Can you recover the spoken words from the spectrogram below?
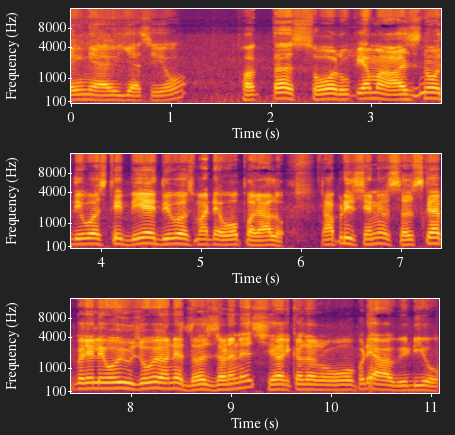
લઈને આવી ગયા છે એવો ફક્ત સો રૂપિયામાં આજનો દિવસથી બે દિવસ માટે ઓફર હાલો આપણી ચેનલ સબસ્ક્રાઈબ કરેલી હોવી જોઈએ અને દસ જણાને શેર કરવો પડે આ વીડિયો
